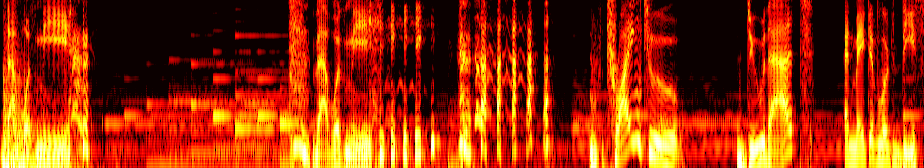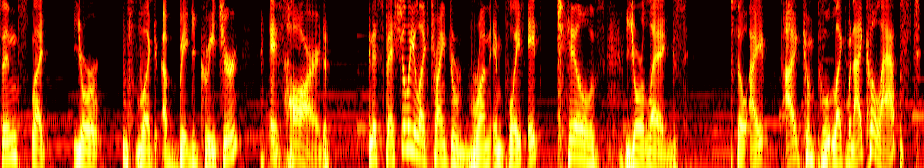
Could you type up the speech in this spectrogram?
That was me. that was me. Trying to do that and make it look decent, like you're like a big creature, is hard. And especially like trying to run in place, it kills your legs. So I, I complete like when I collapsed uh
